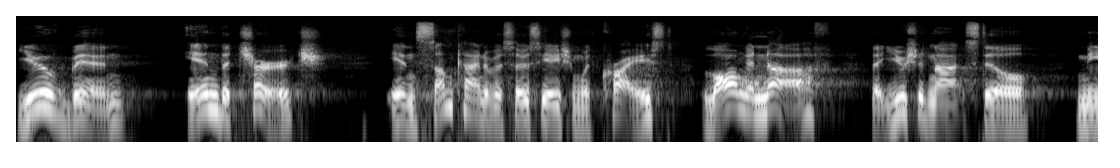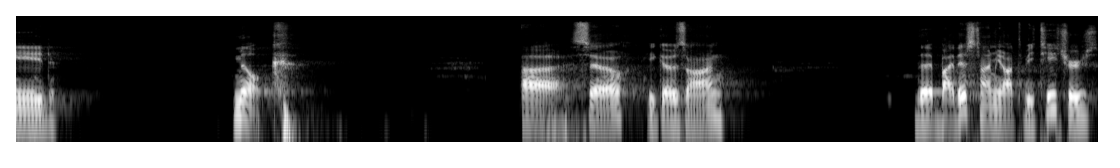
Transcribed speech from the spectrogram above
You've been in the church in some kind of association with Christ long enough that you should not still need milk. Uh, so he goes on that by this time you ought to be teachers.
